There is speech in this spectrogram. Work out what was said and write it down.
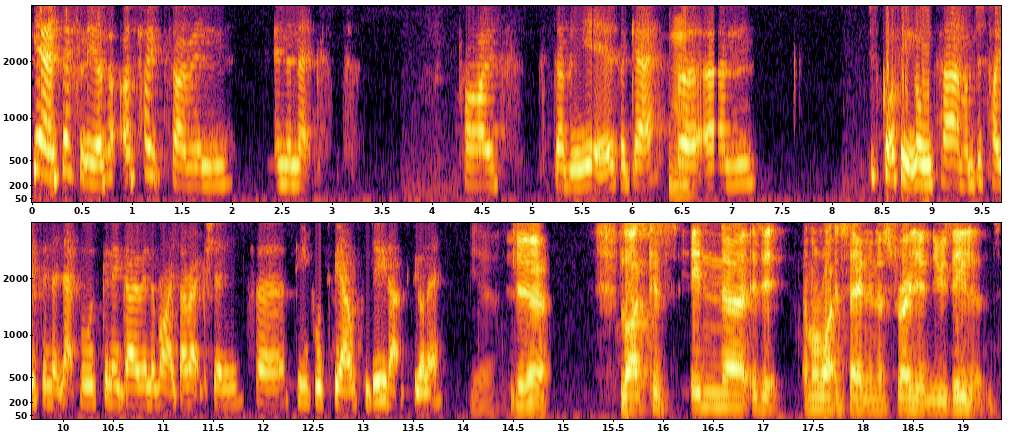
Yeah, definitely. I'd, I'd hope so in in the next five to seven years, I guess. Mm. But um, just got to think long term. I'm just hoping that netball's going to go in the right direction for people to be able to do that. To be honest. Yeah. yeah like because in uh, is it am i right in saying in australia and new zealand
